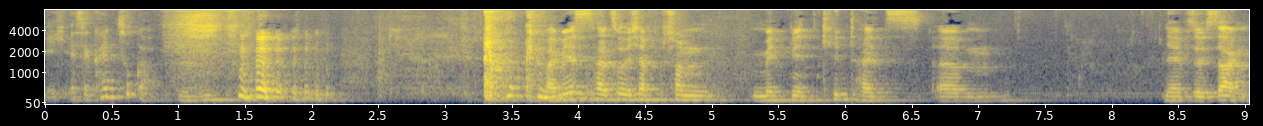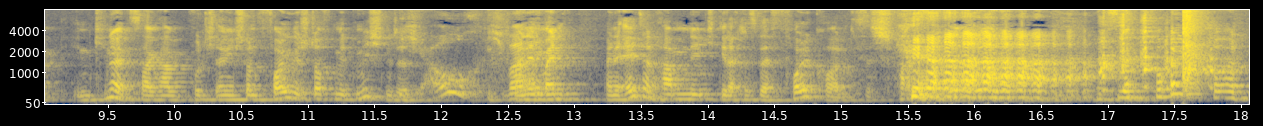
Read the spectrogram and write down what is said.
Ich esse ja keinen Zucker. Bei mir ist es halt so, ich habe schon mit, mit Kindheits... Ähm, ja, wie soll ich sagen? In Kindheitstagen wurde ich eigentlich schon vollgestopft mit Milchschnitte. Ich auch. Ich war Meine, meine, meine Eltern haben nämlich gedacht, das wäre Vollkorn, dieses Schwarz. das wäre Vollkorn.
